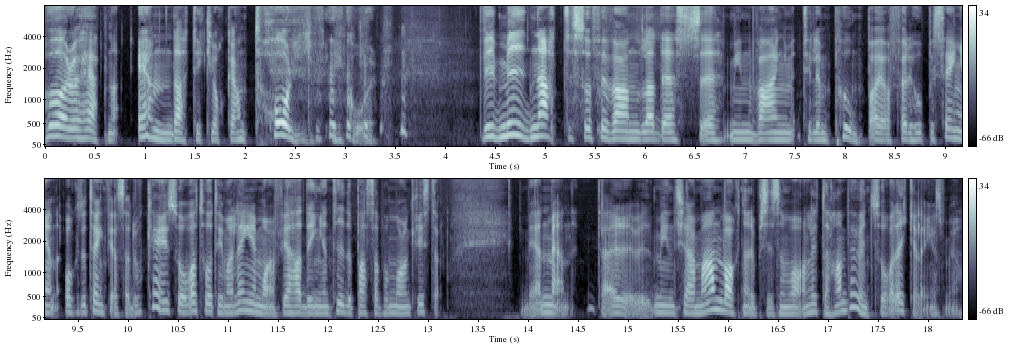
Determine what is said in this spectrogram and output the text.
hör och häpna, ända till klockan 12 igår. Vid midnatt så förvandlades eh, min vagn till en pumpa och jag föll ihop i sängen. Och då tänkte jag så här, då kan jag ju sova två timmar längre imorgon för jag hade ingen tid att passa på morgonkvisten. Men men, där, min kära man vaknade precis som vanligt och han behöver inte sova lika länge som jag.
